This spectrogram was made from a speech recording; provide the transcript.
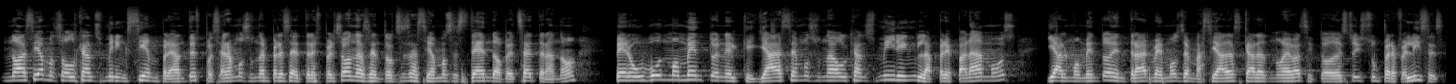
no hacíamos All Hands Meeting siempre, antes pues éramos una empresa de tres personas, entonces hacíamos stand-up, etcétera, ¿no? Pero hubo un momento en el que ya hacemos una All Hands Meeting, la preparamos y al momento de entrar vemos demasiadas caras nuevas y todo esto y súper felices,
